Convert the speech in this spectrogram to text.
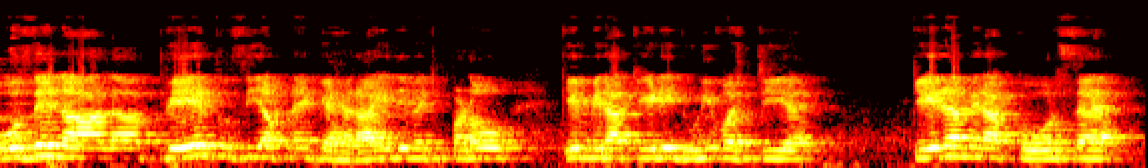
ਉਸ ਦੇ ਨਾਲ ਫੇਰ ਤੁਸੀਂ ਆਪਣੇ ਗਹਿਰਾਈ ਦੇ ਵਿੱਚ ਪੜੋ ਕਿ ਮੇਰਾ ਕਿਹੜੀ ਯੂਨੀਵਰਸਿਟੀ ਹੈ, ਕਿਹੜਾ ਮੇਰਾ ਕੋਰਸ ਹੈ,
